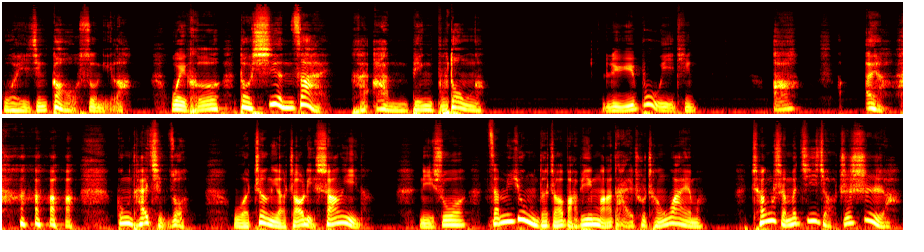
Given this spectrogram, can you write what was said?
我已经告诉你了，为何到现在？还按兵不动啊！吕布一听，啊，哎呀，哈哈哈哈公台请坐，我正要找你商议呢。你说咱们用得着把兵马带出城外吗？成什么犄角之势啊？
